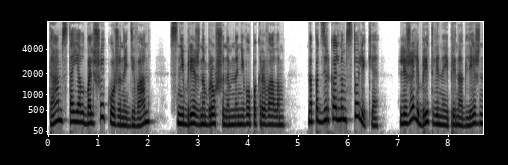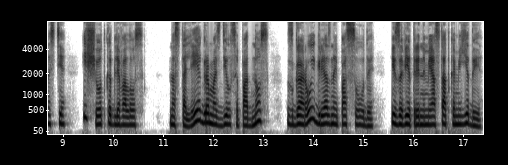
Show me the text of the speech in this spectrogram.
Там стоял большой кожаный диван с небрежно брошенным на него покрывалом. На подзеркальном столике лежали бритвенные принадлежности и щетка для волос. На столе громоздился поднос с горой грязной посуды и заветренными остатками еды.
